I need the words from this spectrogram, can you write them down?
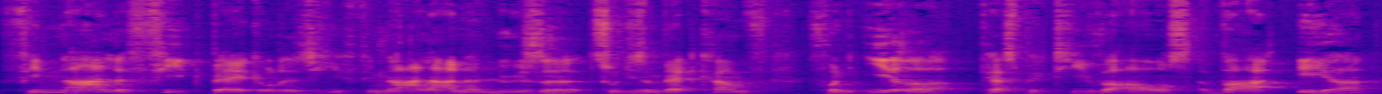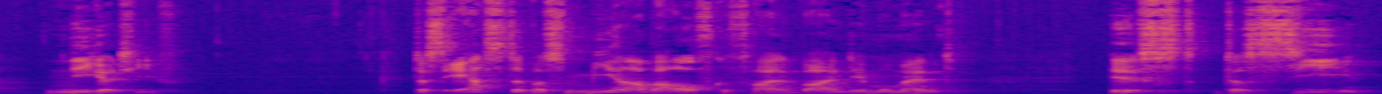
finale Feedback oder die finale Analyse zu diesem Wettkampf von ihrer Perspektive aus war eher negativ. Das Erste, was mir aber aufgefallen war in dem Moment, ist, dass sie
